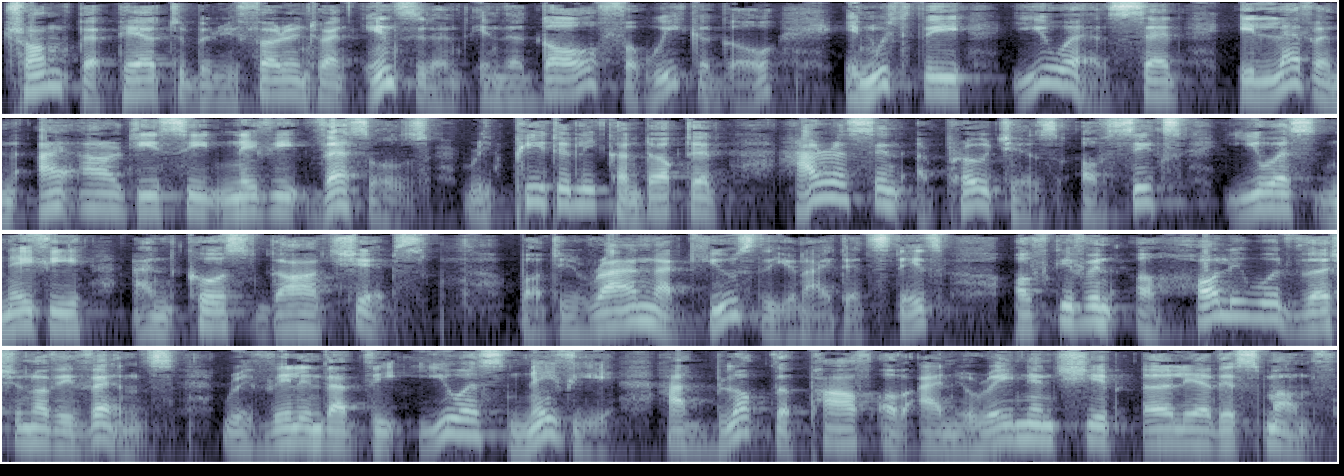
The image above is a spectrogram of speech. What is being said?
Trump appeared to be referring to an incident in the Gulf a week ago in which the U.S. said 11 IRGC Navy vessels repeatedly conducted harassing approaches of six U.S. Navy and Coast Guard ships. But Iran accused the United States of giving a Hollywood version of events, revealing that the U.S. Navy had blocked the path of an Iranian ship earlier this month.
